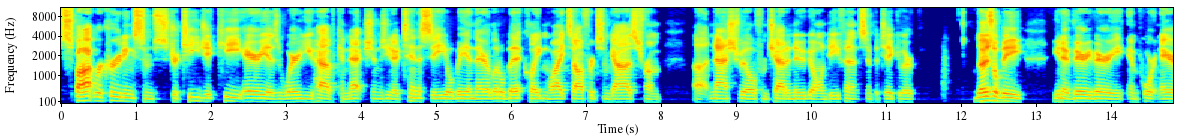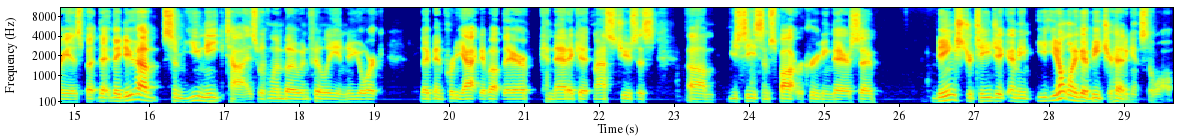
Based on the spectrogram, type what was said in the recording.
spot recruiting some strategic key areas where you have connections. You know, Tennessee will be in there a little bit. Clayton White's offered some guys from uh, Nashville, from Chattanooga on defense in particular. Those will be you know, very, very important areas. But th- they do have some unique ties with Lembo and Philly and New York. They've been pretty active up there, Connecticut, Massachusetts. Um, you see some spot recruiting there. So being strategic, I mean, you, you don't want to go beat your head against the wall.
